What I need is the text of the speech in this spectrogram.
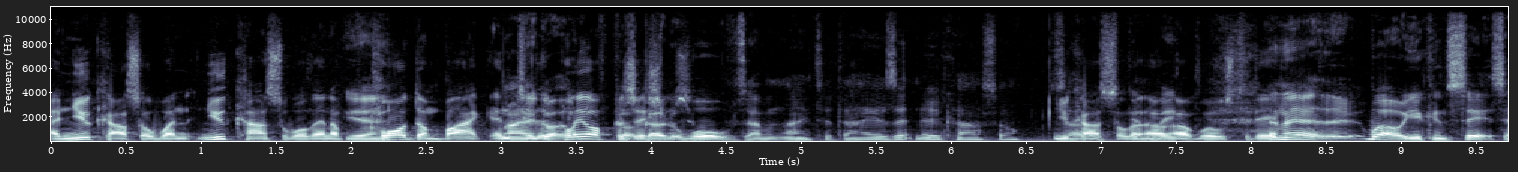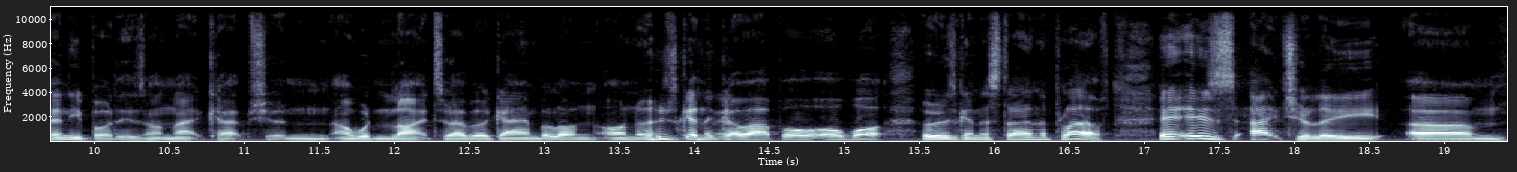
and Newcastle win, Newcastle will then have yeah. clawed them back into the got, playoff position. Go to Wolves, haven't they, today? Is it Newcastle? Newcastle so at, at, Wolves today. And well, you can see it's anybody's on that caption. I wouldn't like to have a gamble on, on who's going to yeah. go up or, or what, who's going to stay in the playoffs. It is actually... Um,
